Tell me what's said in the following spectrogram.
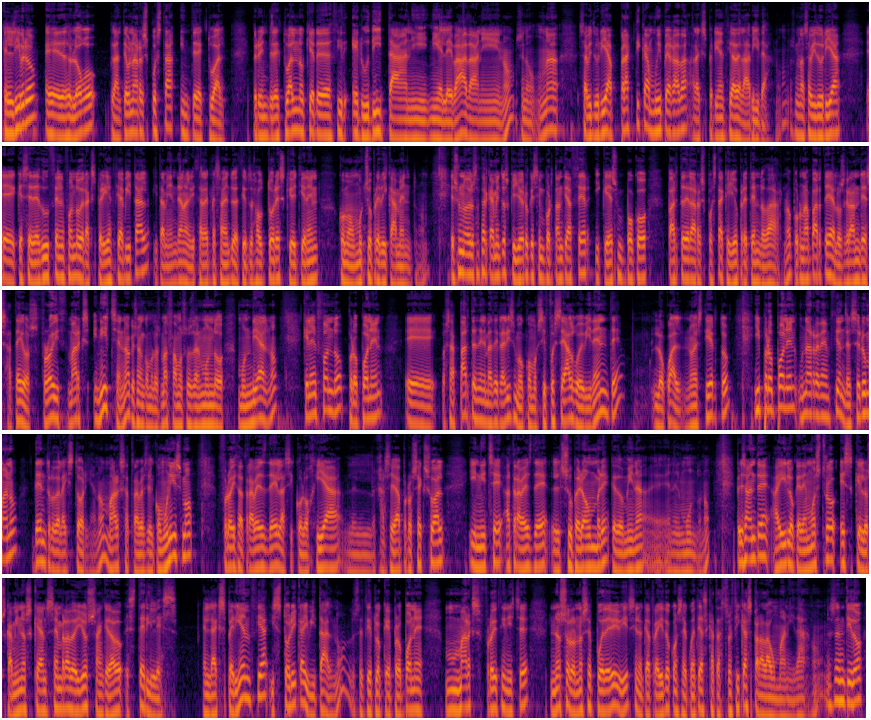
El libro, eh, desde luego, plantea una respuesta intelectual, pero intelectual no quiere decir erudita ni, ni elevada, ni, ¿no? sino una sabiduría práctica muy pegada a la experiencia de la vida. Es una sabiduría eh, que se deduce en el fondo de la experiencia vital y también de analizar el pensamiento de ciertos autores que hoy tienen como mucho predicamento. Es uno de los acercamientos que yo creo que es importante hacer y que es un poco parte de la respuesta que yo pretendo dar. ¿no? Por una parte, a los grandes ateos, Freud, Marx y Nietzsche, ¿no? que son como los más famosos del mundo mundial, ¿no? que en el fondo proponen eh, o sea, parten del materialismo como si fuese algo evidente, lo cual no es cierto, y proponen una redención del ser humano dentro de la historia, ¿no? Marx a través del comunismo, Freud a través de la psicología, el jasea prosexual y Nietzsche a través del superhombre que domina eh, en el mundo, ¿no? Precisamente ahí lo que demuestro es que los caminos que han sembrado ellos se han quedado estériles, en la experiencia histórica y vital, ¿no? Es decir, lo que propone Marx, Freud y Nietzsche no solo no se puede vivir, sino que ha traído consecuencias catastróficas para la humanidad, En ese sentido,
